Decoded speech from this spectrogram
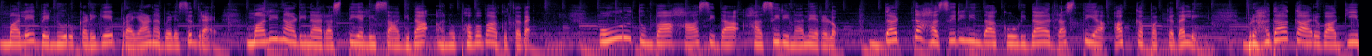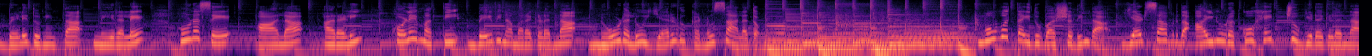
ಮಲೆಬೆನ್ನೂರು ಕಡೆಗೆ ಪ್ರಯಾಣ ಬೆಳೆಸಿದ್ರೆ ಮಲೆನಾಡಿನ ರಸ್ತೆಯಲ್ಲಿ ಸಾಗಿದ ಅನುಭವವಾಗುತ್ತದೆ. ಊರು ತುಂಬಾ ಹಾಸಿದ ಹಸಿರಿನ ನೆರಳು. ದಟ್ಟ ಹಸಿರಿನಿಂದ ಕೂಡಿದ ರಸ್ತೆಯ ಅಕ್ಕಪಕ್ಕದಲ್ಲಿ ಬೃಹದಾಕಾರವಾಗಿ ಬೆಳೆದು ನಿಂತ ನೇರಲೆ ಹುಣಸೆ, ಆಲ, ಅರಳಿ, ಹೊಳೆಮತ್ತಿ, ಬೇವಿನ ಮರಗಳನ್ನ ನೋಡಲು ಎರಡು ಕಣ್ಣು ಸಾಲದು. ಮೂವತ್ತೈದು ವರ್ಷದಿಂದ ಎರಡ್ ಸಾವಿರದ ಐನೂರಕ್ಕೂ ಹೆಚ್ಚು ಗಿಡಗಳನ್ನು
